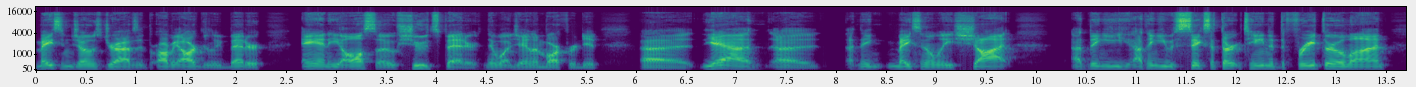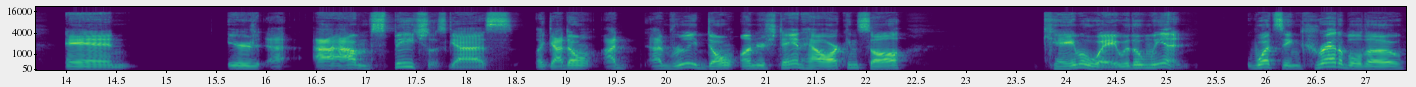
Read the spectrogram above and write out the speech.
Mason Jones drives it probably arguably better, and he also shoots better than what Jaylen Barford did. Uh, yeah, uh, I think Mason only shot I think he I think he was six of thirteen at the free throw line, and I, I'm speechless, guys. Like I don't I I really don't understand how Arkansas came away with a win. What's incredible though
